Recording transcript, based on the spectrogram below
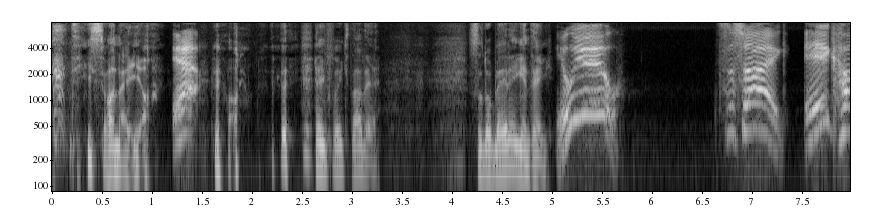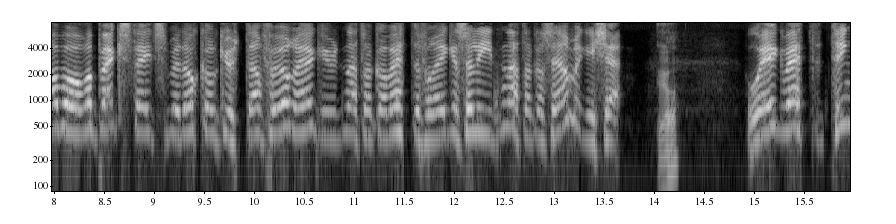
De sa nei, ja. Ja, ja. Jeg frykta det. Så da ble det ingenting. jo, jo. Jeg har vært backstage med dere gutter før, jeg, uten at dere vet det, for jeg er så liten at dere ser meg ikke. Ja. Og jeg vet ting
